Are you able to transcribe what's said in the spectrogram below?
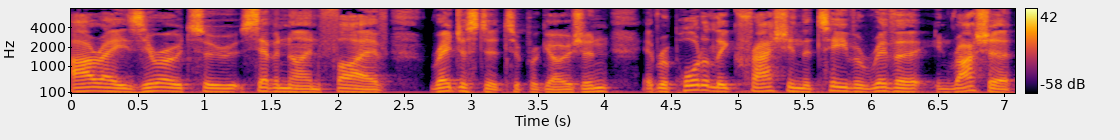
RA02795, registered to Prigozhin. It reportedly crashed in the Tver River in Russia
